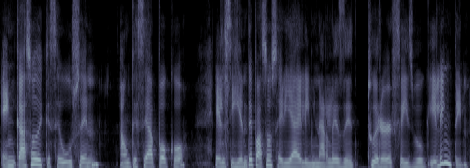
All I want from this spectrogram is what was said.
En caso de que se usen, aunque sea poco, el siguiente paso sería eliminarles de Twitter, Facebook y LinkedIn,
